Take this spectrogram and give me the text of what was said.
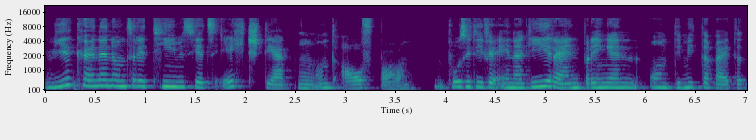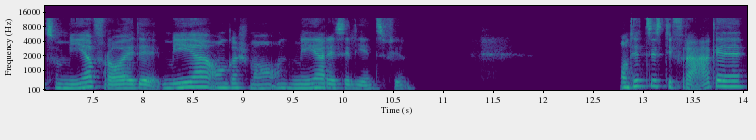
Wir können unsere Teams jetzt echt stärken und aufbauen, positive Energie reinbringen und die Mitarbeiter zu mehr Freude, mehr Engagement und mehr Resilienz führen. Und jetzt ist die Frage,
